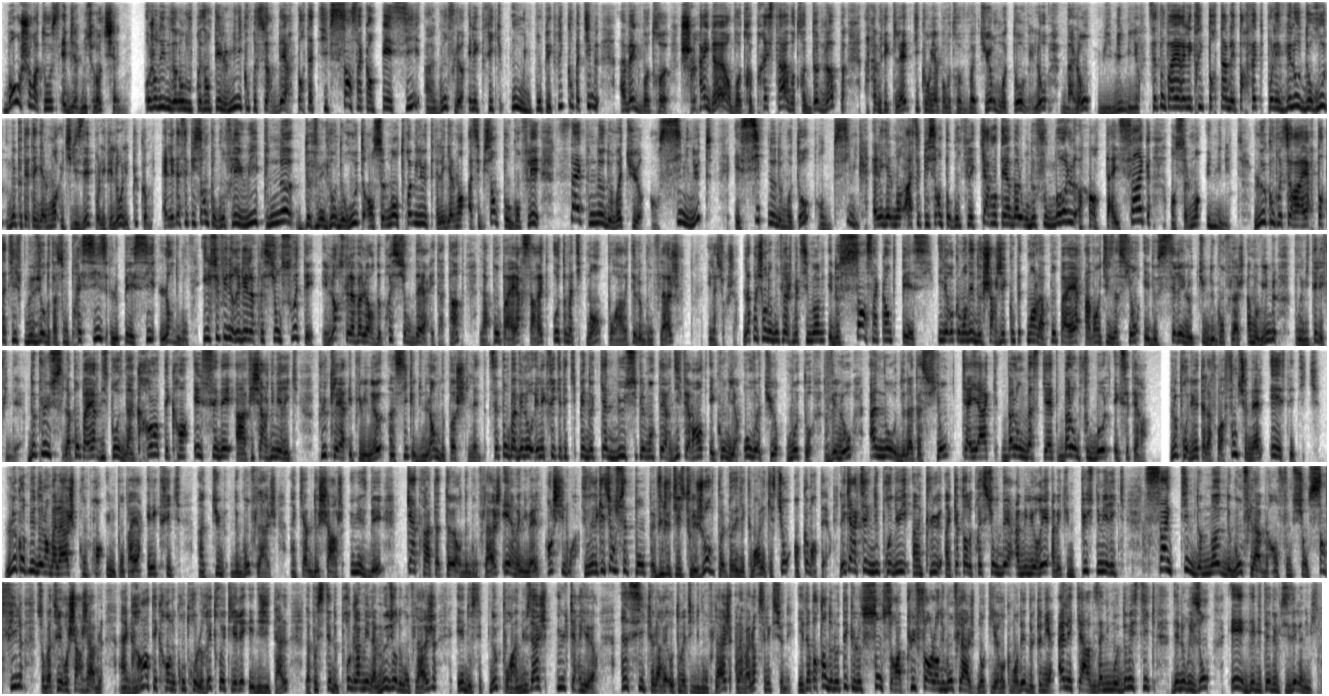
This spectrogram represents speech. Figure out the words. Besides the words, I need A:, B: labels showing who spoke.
A: Bonjour à tous et bienvenue sur notre chaîne. Aujourd'hui, nous allons vous présenter le mini compresseur d'air portatif 150 PSI, un gonfleur électrique ou une pompe électrique compatible avec votre Schneider, votre Presta, votre Dunlop, avec l'aide qui convient pour votre voiture, moto, vélo, ballon, 8000 millions. Cette pompe à air électrique portable est parfaite pour les vélos de route, mais peut être également utilisée pour les vélos les plus communs. Elle est assez puissante pour gonfler 8 pneus de vélo de route en seulement 3 minutes. Elle est également assez puissante pour gonfler 5 pneus de voiture en 6 minutes et 6 pneus de moto en 6 minutes. Elle est également assez puissante pour gonfler 41 ballons de football en taille 5 en seulement 1 minute. Le compresseur à air portatif mesure de façon précise le PSI lors du gonflement. Il suffit de régler la pression souhaitée et lorsque la valeur de pression d'air est atteinte, la pompe à air s'arrête automatiquement pour arrêter le gonflage et la surcharge. La pression de gonflage maximum est de 150 PSI. Il est recommandé de charger complètement la pompe à air avant utilisation et de serrer le tube de gonflage amovible pour éviter les fuites d'air. De plus, la pompe à air dispose d'un grand écran LCD à affichage numérique, plus clair et plus lumineux, ainsi que d'une lampe de poche LED. Cette pompe à vélo électrique est équipée de 4 bus supplémentaires différentes et convient aux voitures, motos, vélos, anneaux de natation, kayak, ballons de basket, ballons de football, etc. Le produit est à la fois fonctionnel et esthétique. Le contenu de l'emballage comprend une pompe à air électrique, un tube de gonflage, un câble de charge USB, 4 adaptateurs de gonflage et un manuel en chinois. Si vous avez des questions sur cette pompe, vu que j'utilise tous les jours, vous pouvez poser directement les questions en commentaire. Les caractéristiques du produit incluent un capteur de pression d'air amélioré avec une puce numérique, 5 types de modes de gonflable en fonction sans fil sur batterie rechargeable, un grand écran de contrôle rétroéclairé et digital, la possibilité de programmer la mesure de gonflage et de ses pneus pour un usage ultérieur, ainsi que l'arrêt automatique du gonflage à la valeur sélectionnée. Il est important de noter que le son sera plus fort lors du gonflage, donc il est recommandé de le tenir à l'écart des animaux domestiques des nourrissons et d'éviter d'utiliser la nuit.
